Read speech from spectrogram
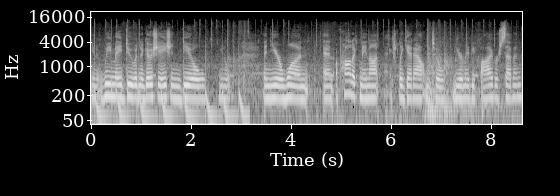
You know, we may do a negotiation deal, you know, in year one and a product may not actually get out until year maybe five or seven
